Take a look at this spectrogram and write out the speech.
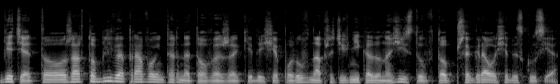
Wiecie, to żartobliwe prawo internetowe, że kiedy się porówna przeciwnika do nazistów, to przegrało się dyskusję.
